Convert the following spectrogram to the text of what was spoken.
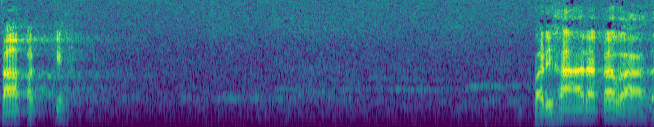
ತಾಪಕ್ಕೆ ಪರಿಹಾರಕವಾದ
